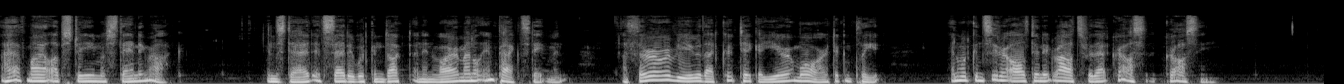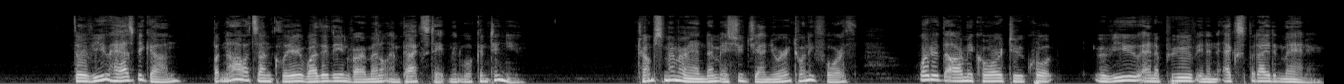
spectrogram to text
a half mile upstream of Standing Rock. Instead, it said it would conduct an environmental impact statement, a thorough review that could take a year or more to complete, and would consider alternate routes for that cross- crossing. The review has begun, but now it's unclear whether the environmental impact statement will continue. Trump's memorandum issued January 24th ordered the Army Corps to, quote, review and approve in an expedited manner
